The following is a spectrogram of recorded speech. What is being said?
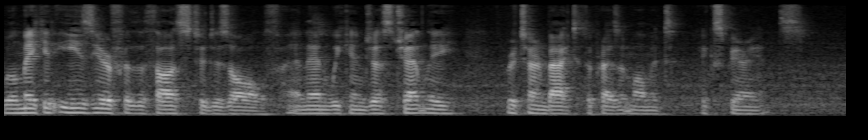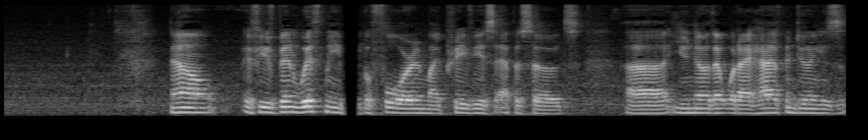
will make it easier for the thoughts to dissolve. And then we can just gently return back to the present moment experience. Now, if you've been with me before in my previous episodes, uh, you know that what I have been doing is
